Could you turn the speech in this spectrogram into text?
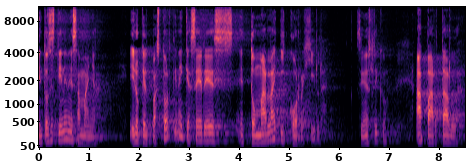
Entonces tienen esa maña. Y lo que el pastor tiene que hacer es eh, tomarla y corregirla. ¿Sí me explico? Apartarla.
